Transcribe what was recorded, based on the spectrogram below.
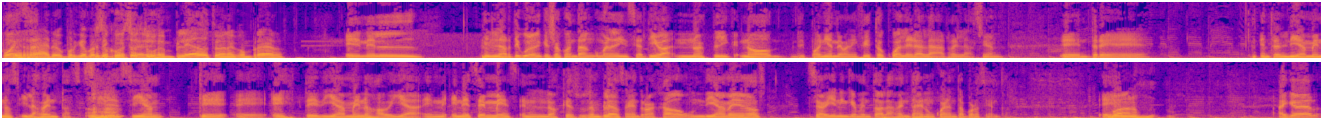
Puede Es ser. raro, porque aparte justo tus empleados te van a comprar. En el, en el artículo en el que ellos contaban cómo era la iniciativa, no, explica, no ponían de manifiesto cuál era la relación entre, entre el día menos y las ventas. Sí Ajá. decían que eh, este día menos había, en, en ese mes en los que sus empleados habían trabajado un día menos, se habían incrementado las ventas en un 40%. Eh, Bueno, hay que ver.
